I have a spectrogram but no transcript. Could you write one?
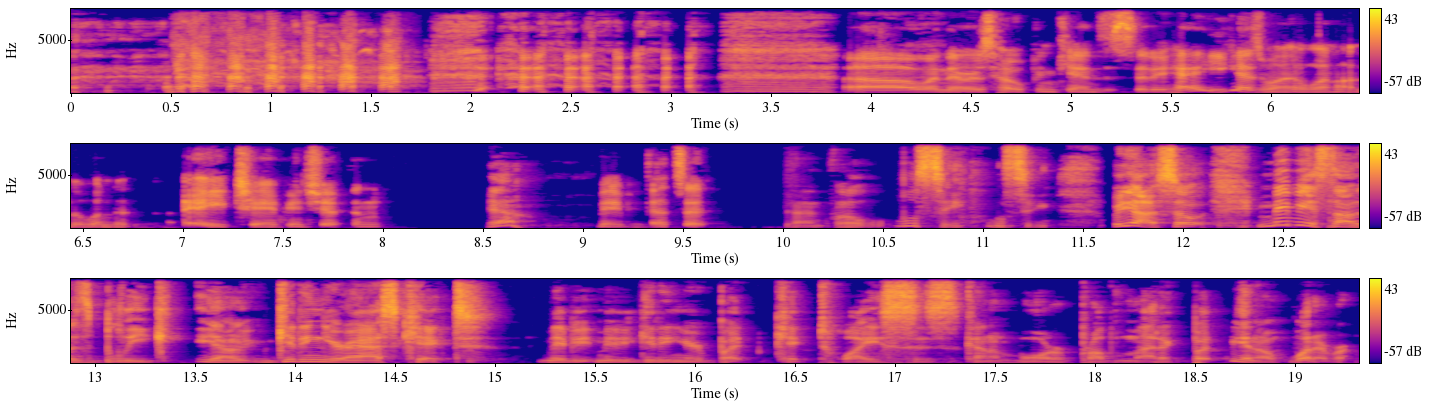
oh, when there was hope in Kansas City. Hey, you guys went went on to win the A championship, and yeah, maybe that's it. Yeah, well, we'll see. We'll see. But yeah, so maybe it's not as bleak. You know, getting your ass kicked maybe maybe getting your butt kicked twice is kind of more problematic, but you know, whatever.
